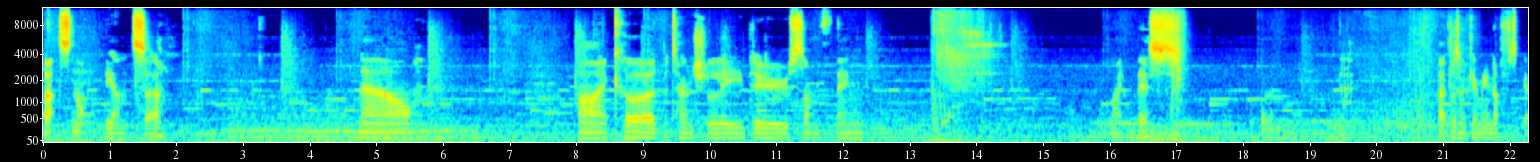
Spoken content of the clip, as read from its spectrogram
That's not the answer. Now, I could potentially do something like this. That doesn't give me enough to get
